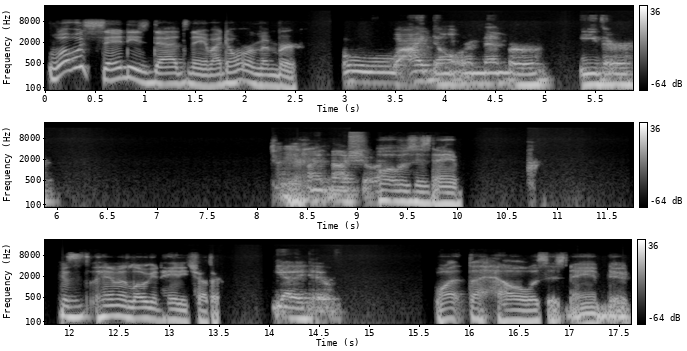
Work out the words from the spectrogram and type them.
what was Sandy's dad's name? I don't remember. oh, I don't remember either. I'm not sure. What was his name? Because him and Logan hate each other. Yeah, they do. What the hell was his name, dude?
